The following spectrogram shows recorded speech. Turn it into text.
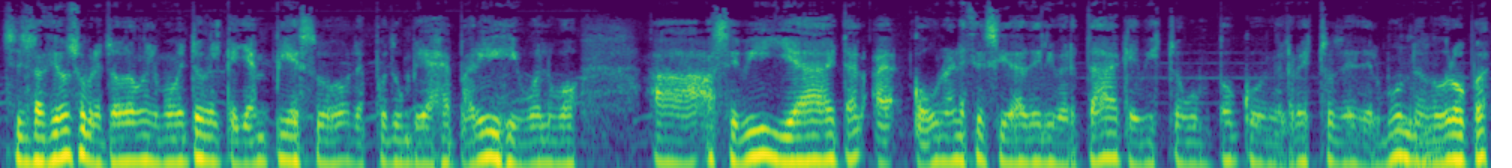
sensación, sobre todo en el momento en el que ya empiezo, después de un viaje a París y vuelvo a, Sevilla y tal, con una necesidad de libertad que he visto un poco en el resto del mundo, en Europa,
